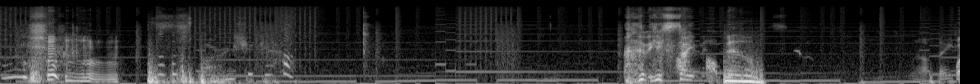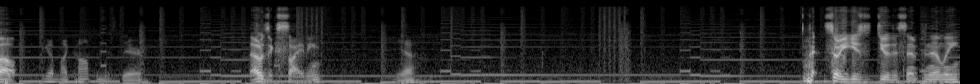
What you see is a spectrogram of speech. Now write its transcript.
the As far as you go. excitement builds. Well, thanks. Well, you got my confidence there. that was exciting. Yeah. So you just do this infinitely?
